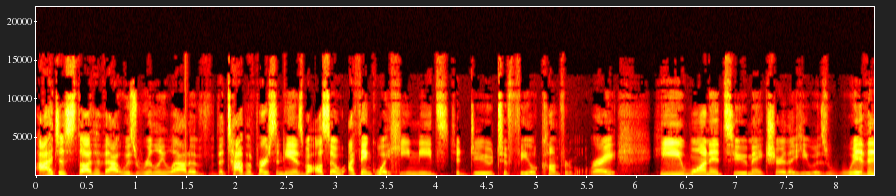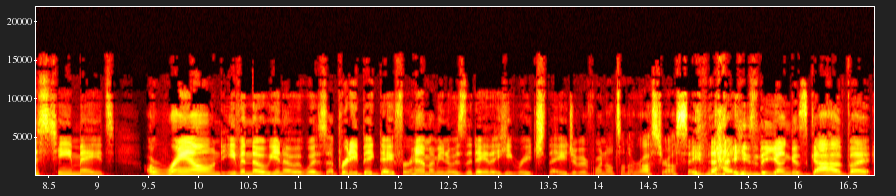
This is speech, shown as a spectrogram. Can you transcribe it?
I just thought that that was really loud of the type of person he is, but also I think what he needs to do to feel comfortable, right? He wanted to make sure that he was with his teammates around, even though, you know, it was a pretty big day for him. I mean, it was the day that he reached the age of everyone else on the roster. I'll say that. He's the youngest guy, but,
